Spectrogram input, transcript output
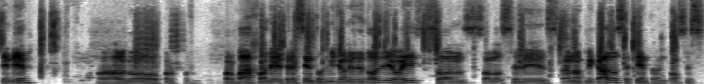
tener algo por, por, bajo de 300 millones de dosis y hoy son, solo se les han aplicado 70. Entonces,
